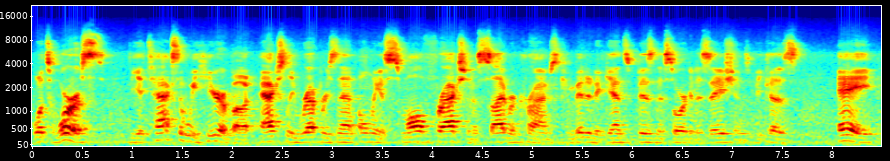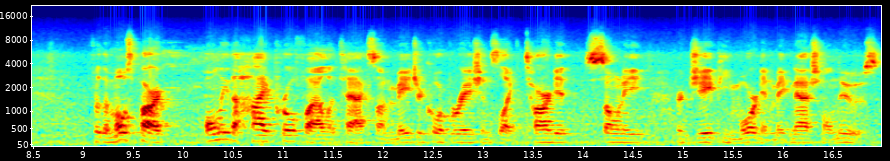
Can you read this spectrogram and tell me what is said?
What's worse, the attacks that we hear about actually represent only a small fraction of cybercrimes committed against business organizations because A, for the most part, only the high profile attacks on major corporations like Target, Sony, or JP Morgan make national news.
